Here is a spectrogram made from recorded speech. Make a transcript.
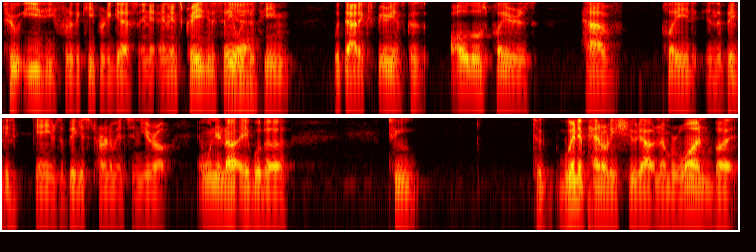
too easy for the keeper to guess, and and it's crazy to say yeah. with the team with that experience because all those players have played in the biggest mm-hmm. games, the biggest tournaments in Europe. And when you're not able to to to win a penalty shootout, number one, but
